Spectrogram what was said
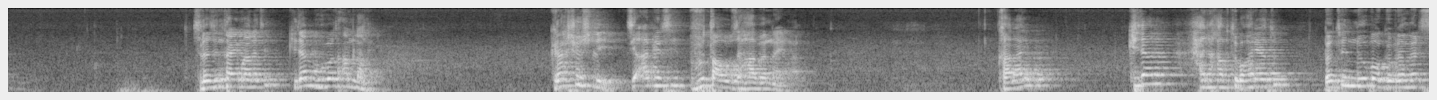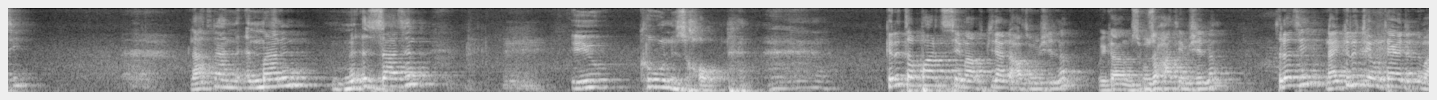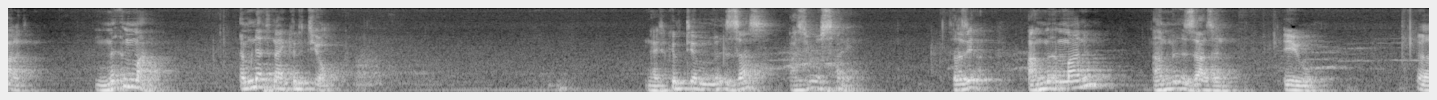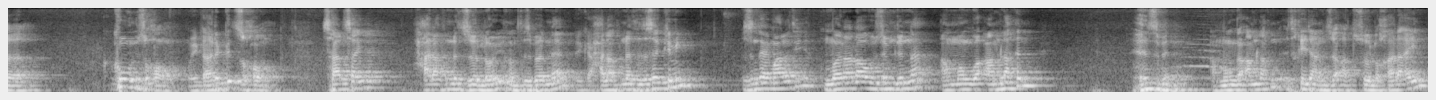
سلازم تاي مالتي كيدان هو بتاملا graciously زي أبيرسي فتاو ذهابنا يا مال خلاي كيدان حال خبط بحرياتو بتن نوبو قبر مرسي لا تنا إمانا مئزازن يو كون زخون كل تبارت سيما بكيدان دعاتو مشيلنا ويكان مزحاتي مشيلنا سلازي نايكلت يوم تايد اللي مالتي مئمان እምነትና ክልት እዮም ናይ ክልትዮም ምእዛዝ ኣዝዩ ወሳኒ እዩ ስለዚ ኣብ ምእማንን ኣብ ምእዛዝን እዩ ክውን ዝኸውን ወይ ከዓ ርግፅ ዝኸውን ሳልሳይ ሓላፍነት ዘለዎ እዩ ከምቲ ዝበልናዮ ወይ ከዓ ሓላፍነት ዘሰክም እዩ እዚ እንታይ ማለት እዩ ሞራላዊ ዝምድና ኣብ መንጎ ኣምላኽን ህዝብን ኣብ መንጎ ኣምላኽን እቲ ኺዳን ዝኣቱ ዘሎ ካልኣይን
